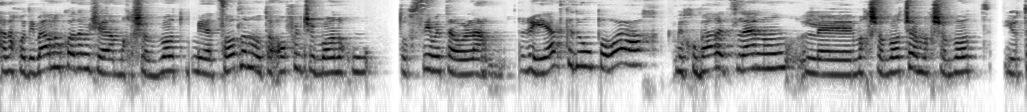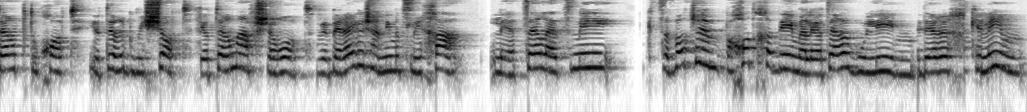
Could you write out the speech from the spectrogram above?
אנחנו דיברנו קודם שהמחשבות מייצרות לנו את האופן שבו אנחנו תופסים את העולם. ראיית כדור פורח מחובר אצלנו למחשבות שהן מחשבות יותר פתוחות, יותר גמישות, יותר מאפשרות, וברגע שאני מצליחה לייצר לעצמי קצוות שהם פחות חדים, אלא יותר עגולים, דרך כלים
